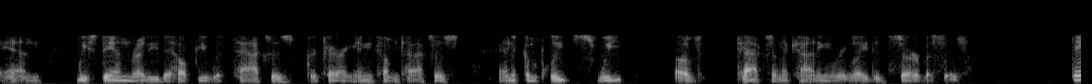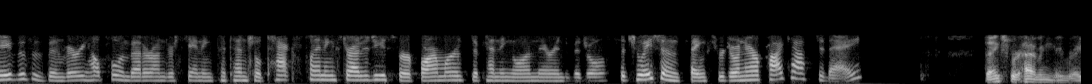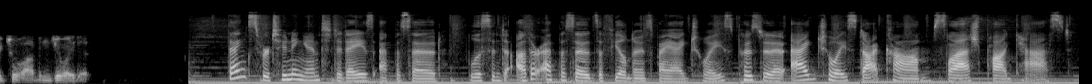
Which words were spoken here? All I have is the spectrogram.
and we stand ready to help you with taxes, preparing income taxes, and a complete suite of tax and accounting related services. Dave, this has been very helpful in better understanding potential tax planning strategies for farmers depending on their individual situations. Thanks for joining our podcast today. Thanks for having me, Rachel. I've enjoyed it. Thanks for tuning in to today's episode. Listen to other episodes of Field Notes by Ag Choice posted at agchoice.com slash podcast.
